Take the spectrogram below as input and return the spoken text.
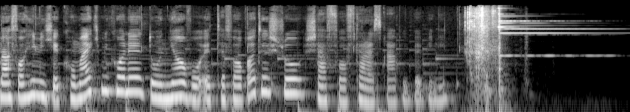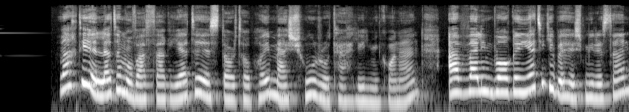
مفاهیمی که کمک می‌کنه دنیا و اتفاقاتش رو شفافتر از قبل ببینیم. وقتی علت موفقیت استارتاپ های مشهور رو تحلیل می‌کنن اولین واقعیتی که بهش می‌رسن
